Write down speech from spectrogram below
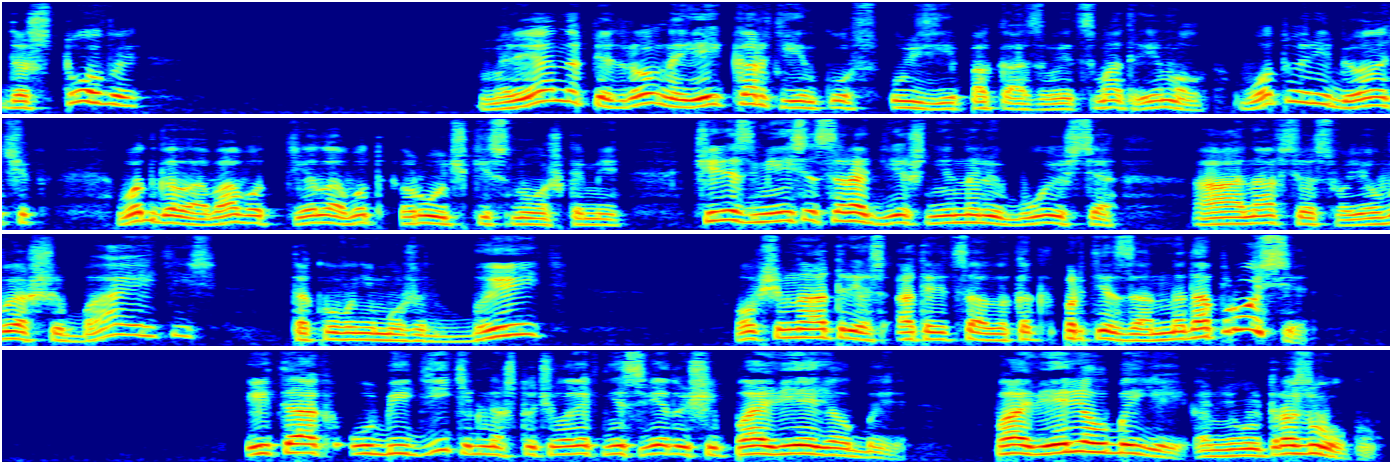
да что вы...» Марианна Петровна ей картинку с УЗИ показывает. Смотри, мол, вот твой ребеночек, вот голова, вот тело, вот ручки с ножками. Через месяц родишь, не налюбуешься, а она все свое. Вы ошибаетесь, такого не может быть. В общем, наотрез отрицала, как партизан на допросе. И так убедительно, что человек несведущий поверил бы, поверил бы ей, а не ультразвуку.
